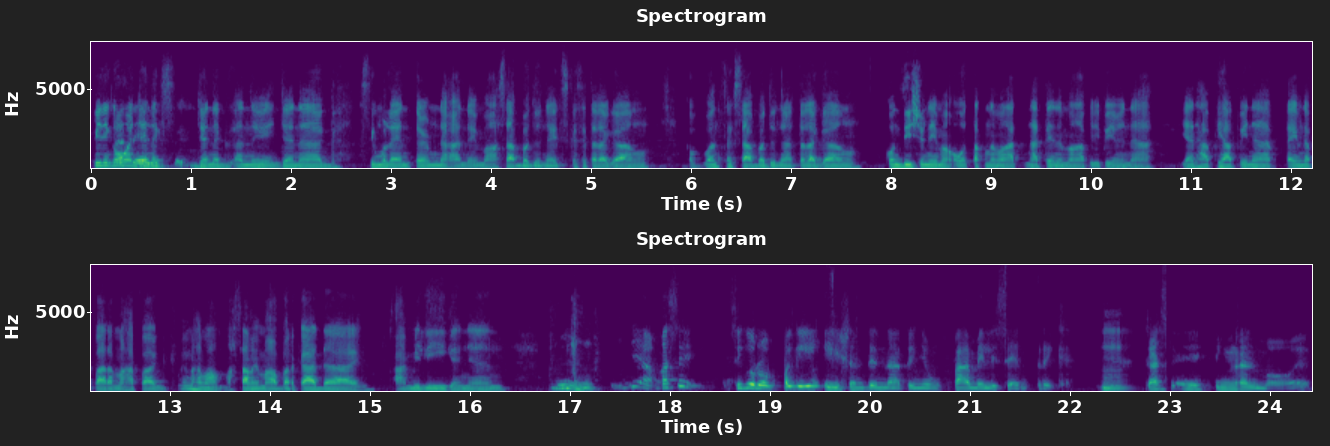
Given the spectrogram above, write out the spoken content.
Feeling ko nga dyan, nag, dyan nag, ano eh, dyan nag-simula yung term na ano yung mga Sabado nights kasi talagang once nag-Sabado na, talagang condition na yung mga utak na mga, natin ng mga Pilipino na yan, happy-happy na, time na para makapag, may makasama yung mga barkada, family, ganyan. Hmm. Yeah, kasi siguro pagiging Asian din natin yung family-centric. Mm. Kasi tingnan mo, eh,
